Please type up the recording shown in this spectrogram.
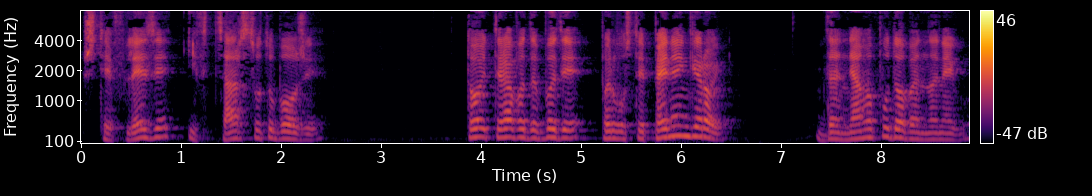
ще влезе и в Царството Божие. Той трябва да бъде първостепенен герой, да няма подобен на него.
